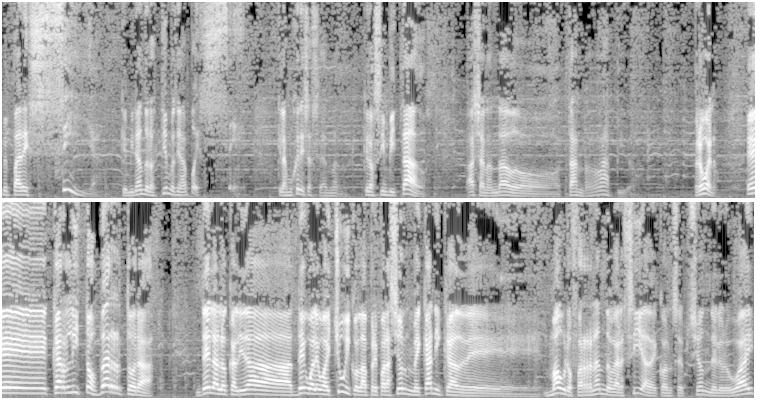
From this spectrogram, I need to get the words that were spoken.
Me parecía que mirando los tiempos decían, pues ser que las mujeres ya se andan, que los invitados hayan andado tan rápido. Pero bueno, eh, Carlitos Bértora, de la localidad de Gualeguaychú y con la preparación mecánica de Mauro Fernando García de Concepción del Uruguay.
